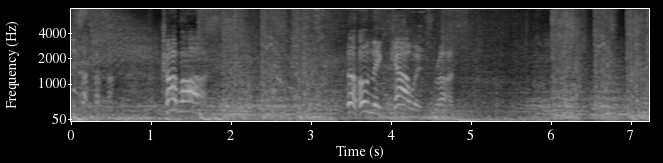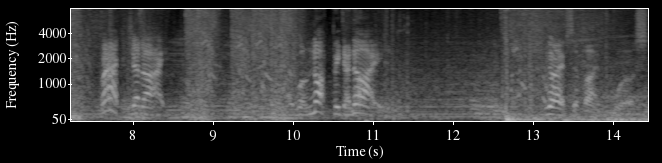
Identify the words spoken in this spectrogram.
Come on! Only cowards run. Back, Jedi! I will not be denied. I've survived worse.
